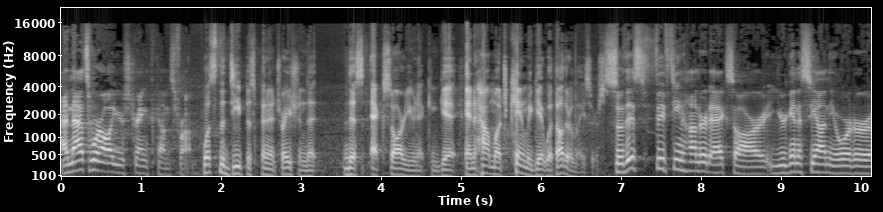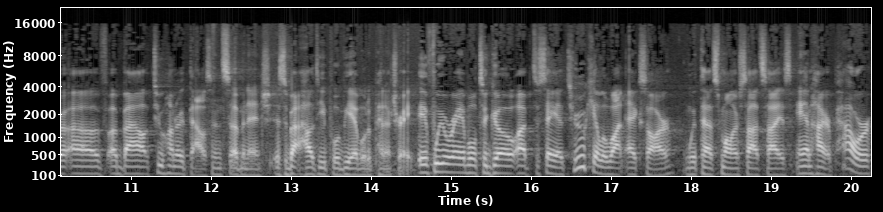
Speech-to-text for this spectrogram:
And that's where all your strength comes from. What's the deepest penetration that this XR unit can get and how much can we get with other lasers? So this 1500 XR, you're gonna see on the order of about 200 thousandths of an inch is about how deep we'll be able to penetrate. If we were able to go up to say a two kilowatt XR with that smaller spot size and higher power,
